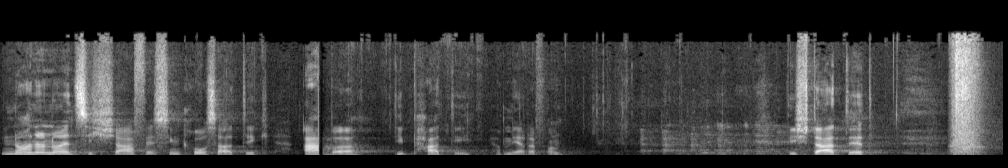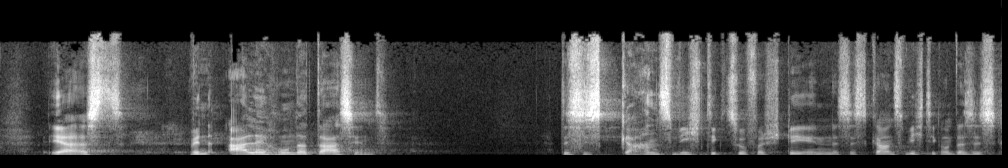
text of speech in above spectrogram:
99 Schafe sind großartig, aber die Party, ich habe mehr davon, die startet erst, wenn alle 100 da sind. Das ist ganz wichtig zu verstehen, das ist ganz wichtig und das ist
